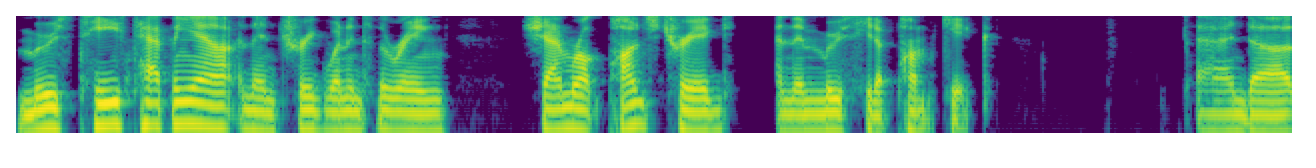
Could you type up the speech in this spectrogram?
Moose teased tapping out, and then Trig went into the ring. Shamrock punched Trig, and then Moose hit a pump kick and uh,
